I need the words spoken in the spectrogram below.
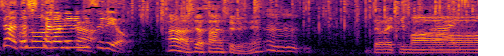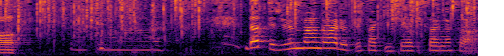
じゃあ私キャラメルにするよ。ああ、じゃあ3種類ね。うんうん。いただきまーす。だって順番があるってさっき石垣さんがさ、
